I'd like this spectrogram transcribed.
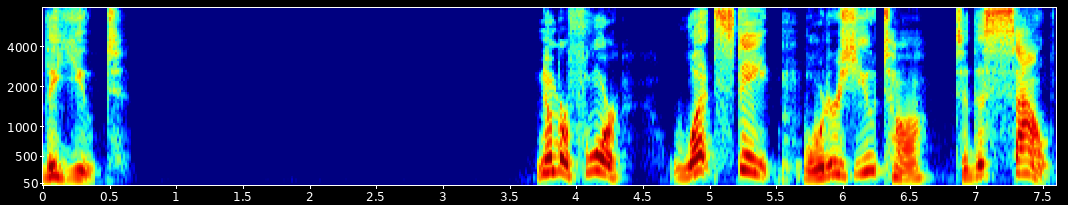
The Ute. Number four, what state borders Utah to the south?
